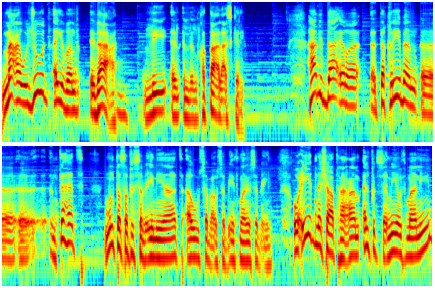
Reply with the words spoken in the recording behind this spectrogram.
مع وجود أيضا إذاعة للقطاع العسكري. هذه الدائرة تقريبا آه، آه، انتهت منتصف السبعينيات أو 77 78 أعيد نشاطها عام 1980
